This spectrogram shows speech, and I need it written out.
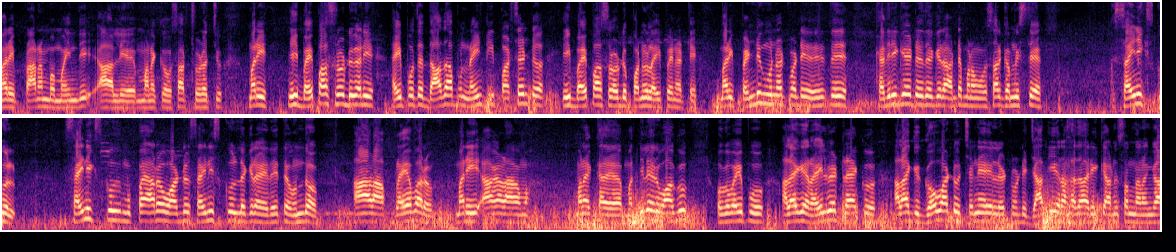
మరి ప్రారంభమైంది. మనకు ఒకసారి చూడొచ్చు. మరి ఈ బైపాస్ రోడ్డు కానీ అయిపోతే దాదాపు నైంటీ పర్సెంట్ ఈ బైపాస్ రోడ్డు పనులు అయిపోయినట్టే. మరి పెండింగ్ ఉన్నటువంటి ఏదైతే కదిరి గేట్ దగ్గర అంటే మనం ఒకసారి గమనిస్తే సైనిక్ స్కూల్ సైనిక్ స్కూల్ ముప్పై ఆరో వార్డు సైనిక్ స్కూల్ దగ్గర ఏదైతే ఉందో ఆడ ఫ్లైఓవర్ మరి ఆడ మన క- మధ్యలేరు వాగు ఒకవైపు అలాగే రైల్వే ట్రాక్ అలాగే గోవా టు చెన్నై వెళ్ళేటువంటి జాతీయ రహదారికి అనుసంధానంగా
